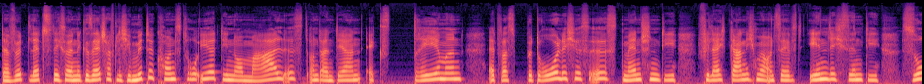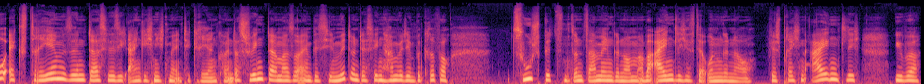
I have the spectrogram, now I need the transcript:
da wird letztlich so eine gesellschaftliche Mitte konstruiert, die normal ist und an deren Ex Extremen etwas Bedrohliches ist, Menschen, die vielleicht gar nicht mehr uns selbst ähnlich sind, die so extrem sind, dass wir sie eigentlich nicht mehr integrieren können. Das schwingt da immer so ein bisschen mit und deswegen haben wir den Begriff auch zuspitzend und sammeln genommen, aber eigentlich ist er ungenau. Wir sprechen eigentlich über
